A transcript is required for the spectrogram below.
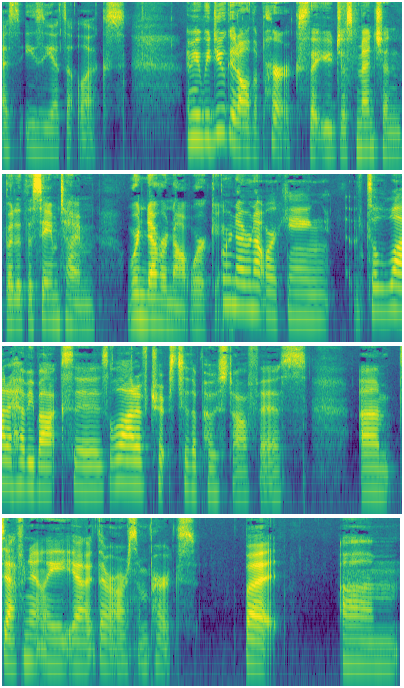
as easy as it looks." I mean, we do get all the perks that you just mentioned, but at the same time, we're never not working. We're never not working. It's a lot of heavy boxes, a lot of trips to the post office. Um, definitely, yeah, there are some perks, but um,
